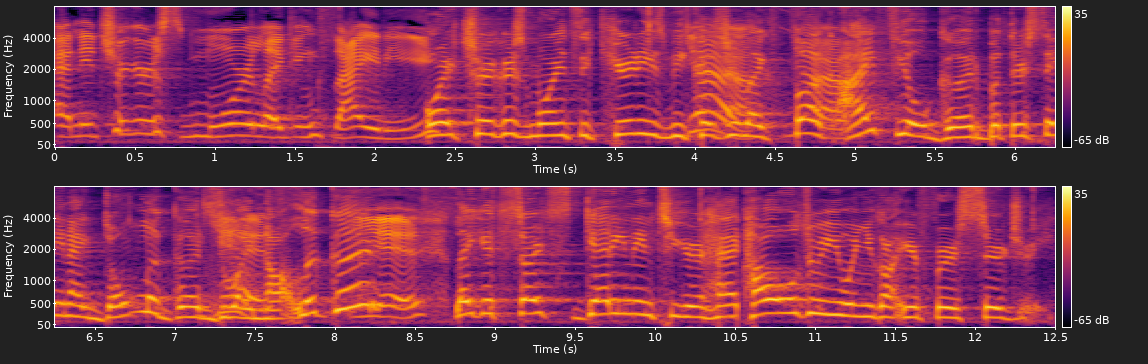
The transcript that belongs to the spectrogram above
and it triggers more like anxiety. Or it triggers more insecurities because Yeah, you're like, fuck, yeah. I feel good, but they're saying I don't look good. Do I not look good? yes. Like it starts getting into your head. How old were you when you got your first surgery?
